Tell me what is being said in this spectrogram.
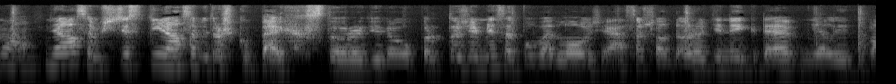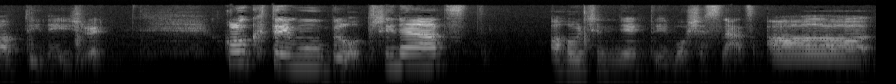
no, měla jsem štěstí, měla jsem i trošku pech s tou rodinou, protože mě se povedlo, že já jsem šla do rodiny, kde měli dva teenagery. Kluk, který mu bylo 13 a holčině, který bylo 16. A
